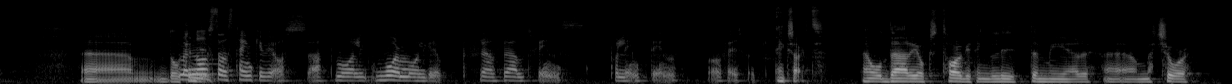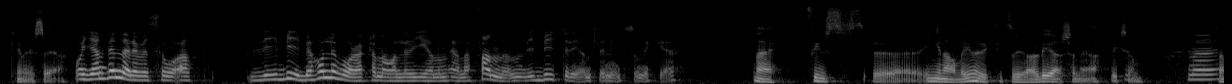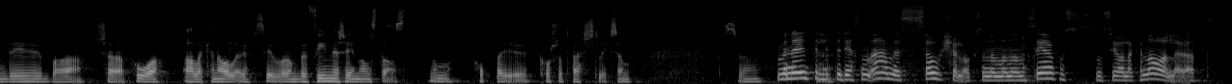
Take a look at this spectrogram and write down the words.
ehm, då Men kan vi- någonstans tänker vi oss att mål, vår målgrupp framförallt finns på LinkedIn och Facebook. Exakt. Och där är också targeting lite mer eh, mature kan vi ju säga. Och egentligen är det väl så att vi bibehåller våra kanaler genom hela funneln. Vi byter egentligen inte så mycket. Nej, finns eh, ingen anledning riktigt att göra det känner jag. Liksom. Nej. Utan det är bara att köra på alla kanaler, se var de befinner sig någonstans. De hoppar ju kors och tvärs liksom. Så, Men är det inte lite det som är med social också, när man annonserar på sociala kanaler? Att,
